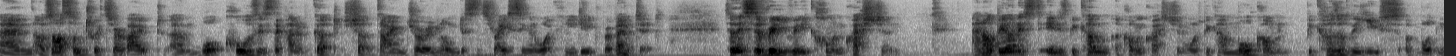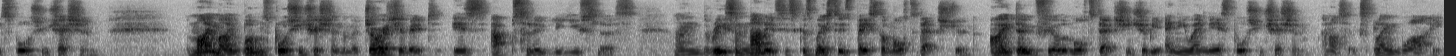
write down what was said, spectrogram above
Um, I was asked on Twitter about um, what causes the kind of gut shutdown during long distance racing and what can you do to prevent it. So this is a really, really common question. And I'll be honest, it has become a common question, or has become more common because of the use of modern sports nutrition. In my mind, modern sports nutrition, the majority of it is absolutely useless. And the reason that is, is because most of it's based on maltodextrin. I don't feel that maltodextrin should be anywhere near sports nutrition, and I'll explain why.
